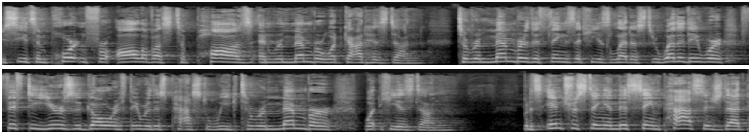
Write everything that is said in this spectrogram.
You see, it's important for all of us to pause and remember what God has done, to remember the things that He has led us through, whether they were 50 years ago or if they were this past week, to remember what He has done. But it's interesting in this same passage that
